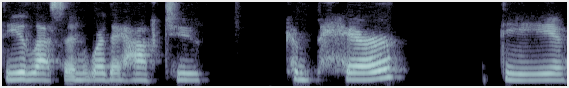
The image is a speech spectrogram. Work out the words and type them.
the lesson where they have to compare the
